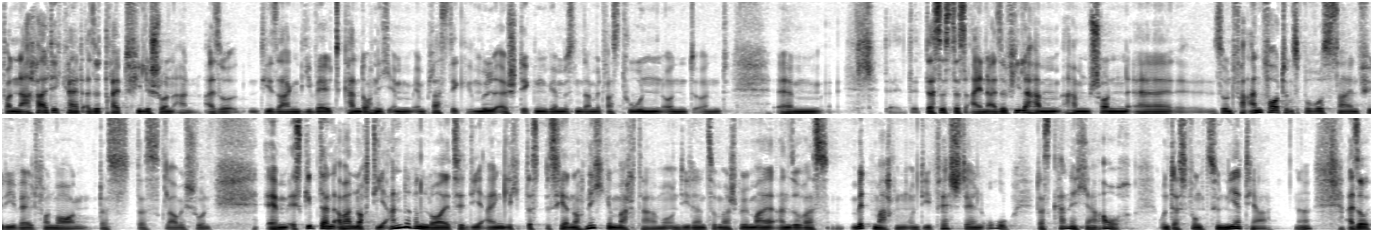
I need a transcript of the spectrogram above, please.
von Nachhaltigkeit, also treibt viele schon an. Also die sagen, die Welt kann doch nicht im, im Plastikmüll ersticken, wir müssen damit was tun und, und ähm, das ist das eine. Also viele haben, haben schon äh, so ein Verantwortungsbewusstsein für die Welt von morgen. Das, das glaube ich schon. Ähm, es gibt dann aber noch die anderen Leute, die eigentlich das bisher noch nicht gemacht haben und die dann zum Beispiel mal an sowas mitmachen und die feststellen, oh, das kann ich ja auch und das funktioniert ja. Ne? Also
